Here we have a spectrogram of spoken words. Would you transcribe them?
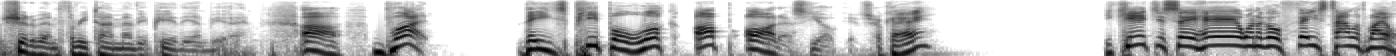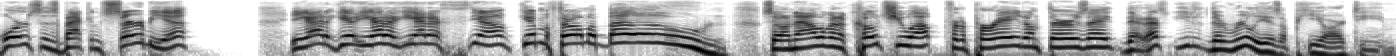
should have been three time MVP of the NBA. Uh, but these people look up on us, Jokic. Okay. You can't just say, "Hey, I want to go FaceTime with my horses back in Serbia." You gotta give, you gotta, you gotta, you know, give them, throw them a bone. So now we're gonna coach you up for the parade on Thursday. That's you, there really is a PR team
